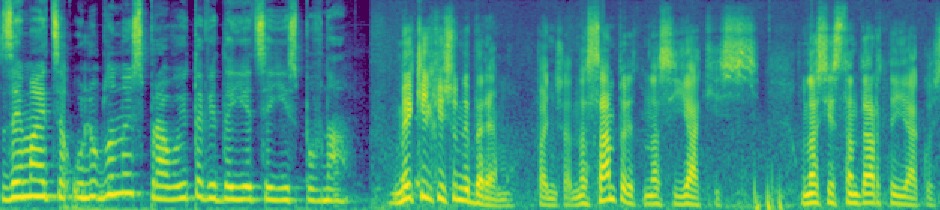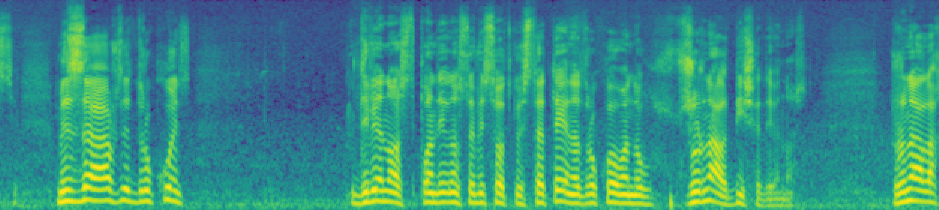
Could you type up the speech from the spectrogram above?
займається улюбленою справою та віддається їй сповна. Ми кількістю не беремо, пані Шан. Насамперед, у нас якість, у нас є стандарти якості. Ми завжди друкуємо 90, понад 90% статей надруковано в журналах більше 90. В журналах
